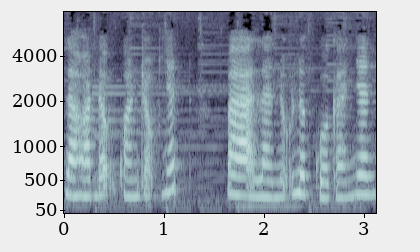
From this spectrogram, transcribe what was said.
là hoạt động quan trọng nhất và là nỗ lực của cá nhân.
